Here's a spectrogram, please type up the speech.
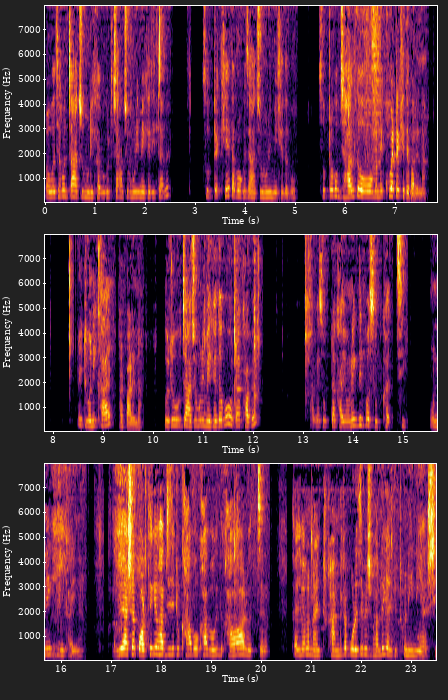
আর বলছে, এখন চা চুমুড়ি খাবে। একটু চা চুমুড়ি মেখে দিতে হবে। স্যুপটা খেয়ে তারপর ওকে চা চুমুড়ি মেখে দেবো। স্যুপটা খুব ঝাল তো মানে খুব একটা খেতে পারে না। একটুখানি খায় আর পারে না। একটু চা চুমুড়ি মেখে দেবো, ওটা খাবে। আগে স্যুপটা খাই। অনেক দিন পর স্যুপ খাচ্ছি। অনেক দিন খাই না। ঘুরে আসার পর থেকে ভাবছি যে একটু খাব খাব, কিন্তু খাওয়া আর হচ্ছে না। তাই ভাবলাম, না, একটু ঠান্ডাটা পড়েছে, বেশ ভালোই, আজকে একটুখানি নিয়ে আসি।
